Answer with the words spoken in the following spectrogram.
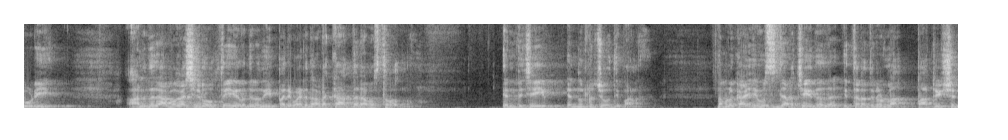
കൂടി അനന്തരാവകാശികൾ ഒത്തുചേർന്നിരുന്ന ഈ പരിപാടി നടക്കാത്തൊരവസ്ഥ വന്നു. എന്ത് ചെയ്യും എന്നുള്ള ചോദ്യമാണ്. നമ്മൾ കഴിഞ്ഞ ദിവസം ചർച്ച ചെയ്തത് ഇത്തരത്തിലുള്ള പാർട്ടീഷൻ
